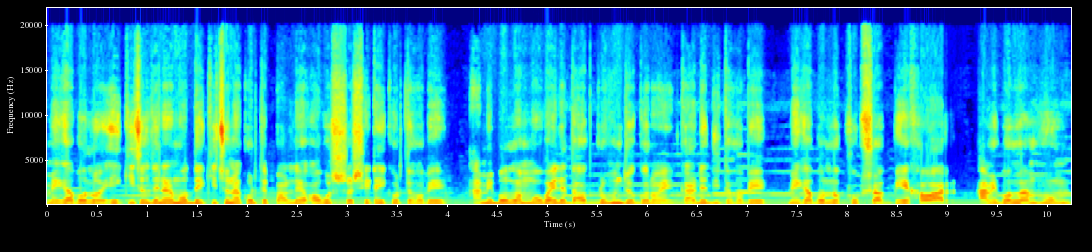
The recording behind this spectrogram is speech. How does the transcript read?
মেঘা বলল, এই কিছুদিনের মধ্যে কিছু না করতে পারলে অবশ্য সেটাই করতে হবে। আমি বললাম, মোবাইলে দাওয়াত গ্রহণযোগ্য নয়, কার্ডে দিতে হবে। মেঘা বলল, খুব শখ বিয়ে খাওয়ার। আমি বললাম, হুম।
